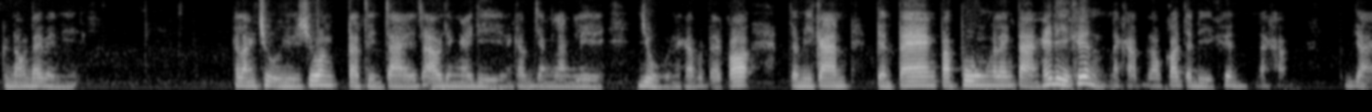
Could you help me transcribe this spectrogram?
คุณน้องได้แบบนี้กำลังชูอยู่ช่วงตัดสินใจจะเอายังไงดีนะครับ ยังลังเลอยู่นะครับ แต่ก็จะมีการเปลี่ยนแปลงปรับปรุงอะไรต่างๆให้ดีขึ้นนะครับ เราก็จะดีขึ้นนะครับทุกอย่าง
